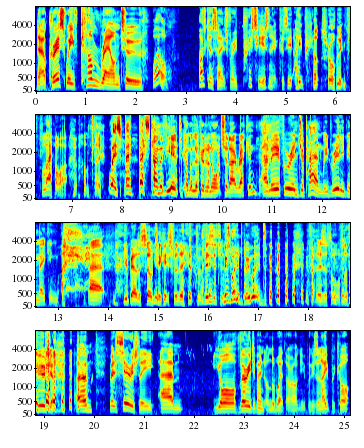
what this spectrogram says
Now, Chris, we've come round to, well, I was going to say it's very pretty, isn't it? Because the apricots are all in flower, aren't they? Well, it's be- best time of year to come and look at an orchard, I reckon. I mean, if we were in Japan, we'd really be making. Uh, You'd be able to sell tickets for the for visitors. we would, we would. In fact, there's a thought for the future. um, but seriously, um, you're very dependent on the weather, aren't you? Because an apricot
